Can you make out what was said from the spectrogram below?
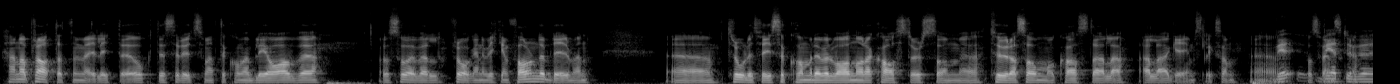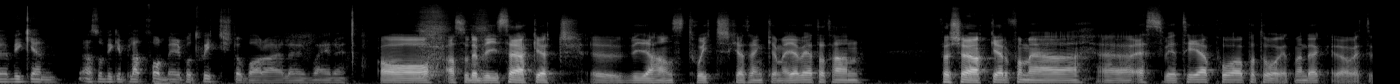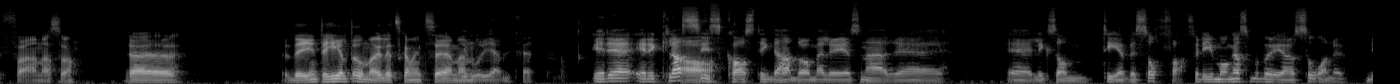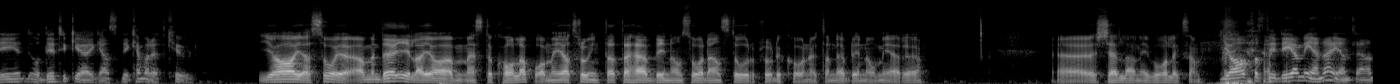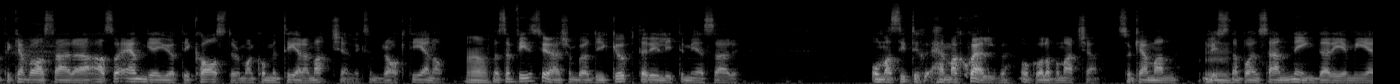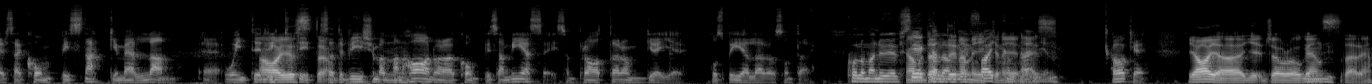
han har pratat med mig lite och det ser ut som att det kommer bli av eh, och så är väl frågan i vilken form det blir men eh, troligtvis så kommer det väl vara några casters som eh, turas om och casta alla, alla games liksom eh, Vet, på vet du eh, vilken, alltså vilken plattform? Är det på Twitch då bara eller vad är det? Ja, alltså det blir säkert eh, via hans Twitch kan jag tänka mig. Jag vet att han försöker få med eh, SVT på, på tåget, men det, jag vet inte fan alltså. Eh, det är inte helt omöjligt ska man inte säga, Det men vore jävligt fett. Är det, är det klassisk casting det handlar om eller är det sån här eh, eh, liksom tv-soffa? För det är ju många som börjar göra så nu. Det, och det tycker jag är ganska, det kan vara rätt kul. ja, jag såg ju. Ja, men det gillar jag mest att kolla på, men jag tror inte att det här blir någon sådan stor produktion, utan det blir nog mer eh, eh, källarnivå liksom. Ja, fast det är det jag menar egentligen. Att det kan vara så här. Alltså en grej är ju att det är caster och man kommenterar matchen liksom rakt igenom. Ja. Men sen finns det ju det här som börjar dyka upp där det är lite mer så här. Om man sitter hemma själv och kollar på matchen så kan man Mm. lyssna på en sändning där det är mer så här kompissnack emellan. eh, Och inte Ja, riktigt. det. Mm. Så att det blir som att man har några kompisar med sig som pratar om grejer och spelar och sånt där. Kollar man UFC Ja, den kallar de det dynamiken Fight är ju Companion. nice. Okej. Ja, ja, Joe Rogans där ja.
